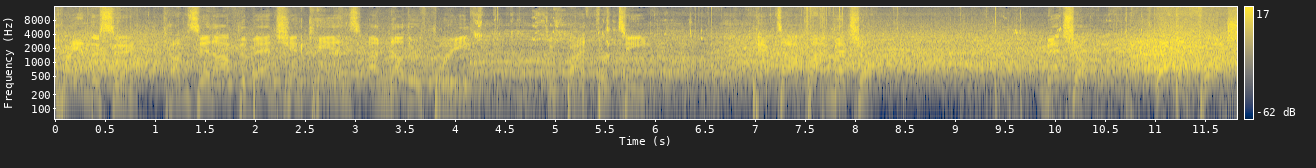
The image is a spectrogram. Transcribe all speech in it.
Grandison comes in off the bench and cans another three. Duke by 13. Picked off by Mitchell. Mitchell with the flush.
